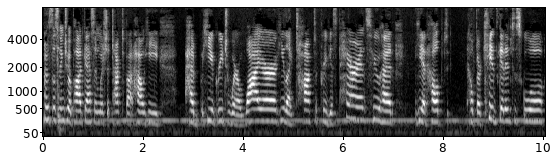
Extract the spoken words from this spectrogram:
I was listening to a podcast in which it talked about how he had he agreed to wear a wire. He like talked to previous parents who had he had helped help their kids get into school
